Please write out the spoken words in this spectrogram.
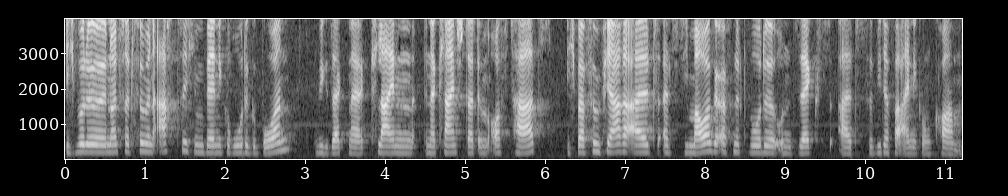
Ich wurde 1985 in Wernigerode geboren, wie gesagt, in einer kleinen, in einer Kleinstadt im Ostharz. Ich war fünf Jahre alt, als die Mauer geöffnet wurde und sechs, als es zur Wiedervereinigung kam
